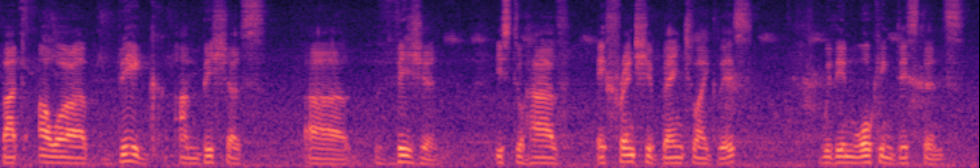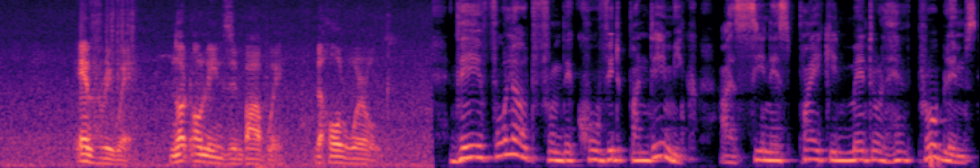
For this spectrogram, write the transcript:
But our big, ambitious uh, vision is to have a friendship bench like this within walking distance everywhere, not only in Zimbabwe, the whole world. The fallout from the COVID pandemic has seen a spike in mental health problems,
